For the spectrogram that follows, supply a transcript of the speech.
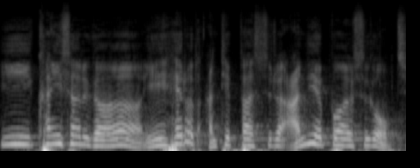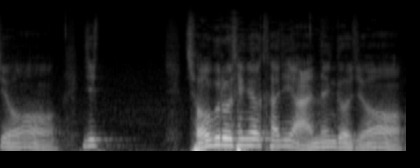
이 카이사르가 이 헤롯 안티파스를 안 예뻐할 수가 없죠. 이제 적으로 생각하지 않는 거죠.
